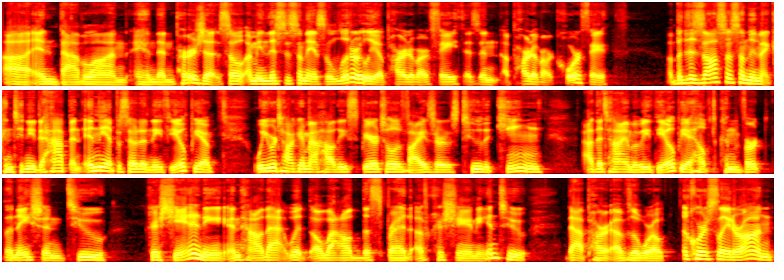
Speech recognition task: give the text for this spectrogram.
uh, and Babylon, and then Persia. So, I mean, this is something that's literally a part of our faith, as in a part of our core faith. But this is also something that continued to happen. In the episode in Ethiopia, we were talking about how these spiritual advisors to the king at the time of Ethiopia helped convert the nation to Christianity and how that would allow the spread of Christianity into that part of the world. Of course, later on,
